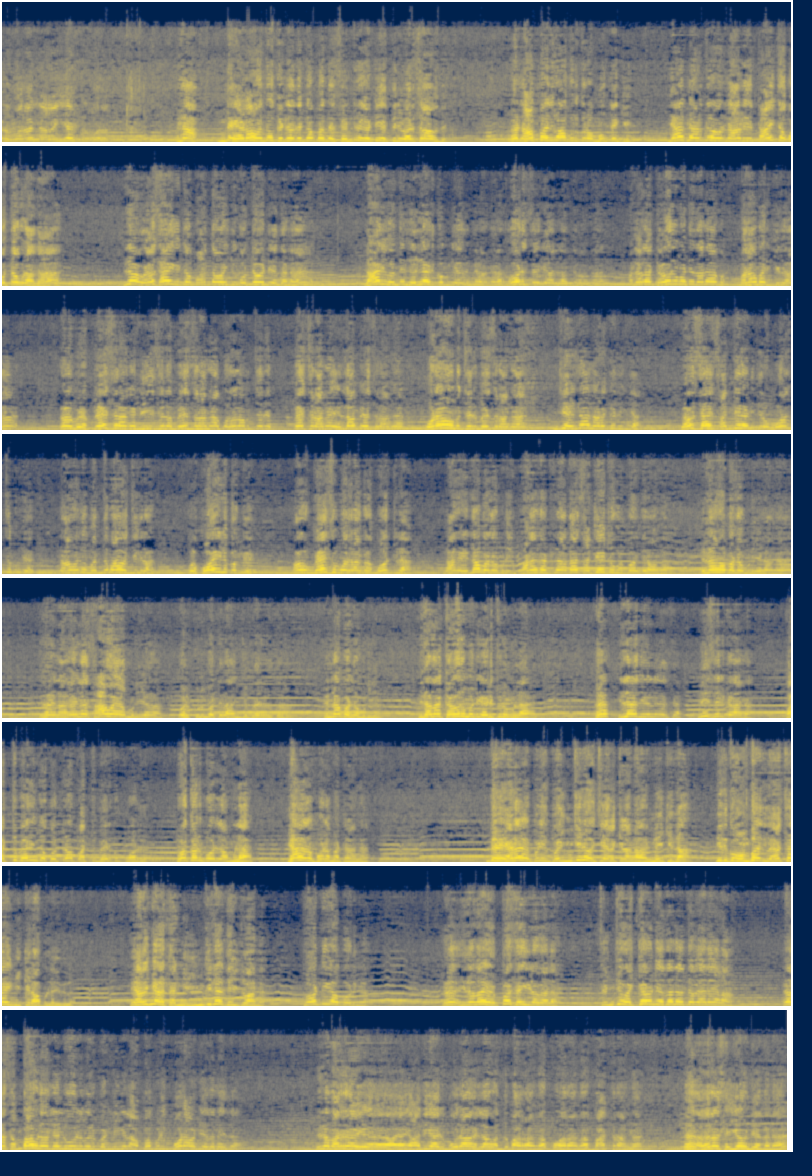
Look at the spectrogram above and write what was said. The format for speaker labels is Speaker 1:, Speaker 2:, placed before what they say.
Speaker 1: நிறைய இருக்கு என்ன இந்த இடம் வந்து கிட்டத்தட்ட இப்ப இந்த சென்டர் கட்டி எத்தனை வருஷம் ஆகுது? நாற்பது ரூபா கொடுக்குறோம் மூட்டைக்கு. ஏன் இந்த இடத்துல ஒரு நாலு தாய்த்த கொட்ட கூடாதா இல்ல விவசாயி கிட்ட பணத்தை வாங்கி கொட்ட வேண்டியது தானே லாரி வந்து நெல் எடுக்க முடியாதுங்கிறாங்க ரோடு சரியா இல்லாங்கிறாங்க. அதனால கவர்மெண்ட் தானே பராமரிக்கணும் பேசுறாங்க பே- பேசுறாங்க நியூஸ்ல பேசுறாங்க முதலமைச்சர் பேசுறாங்க எல்லாம் பேசுறாங்க உணவு அமைச்சர் பேசுறாங்க. இங்க என்ன நடக்குது இங்க? விவசாய சந்தையில் அடிக்கிறோம் முறைச்சு நான் வந்து மொத்தமா வச்சுக்கிறேன். கோயில் பங்கு. அவங்க பேச போடுறாங்க கோர்ட்ல. நாங்க என்ன பண்ண முடியும்? பணம் கட்டினாதான் சர்டிபிகேட் கொடுப்பாங்கிறாங்க. என்னங்க பண்ண முடியும் நாங்க? இதுல நாங்க என்ன சாவாய முடியும்? ஒரு குடும்பத்துல அஞ்சு பேர் இருக்கிறோம். என்ன பண்ண முடியும்? இதெல்லாம் கவர்மெண்ட் எடுக்கணும்ல. இல்ல நீஸ் இருக்கிறாங்க பத்து பேர் இங்க கொட்டுறோம் பத்து பேருக்கு போடுறோம் டோக்கன் போடலாம்ல. ஏன் அதை போட மாட்டாங்க இந்த இடம் எப்படி இப்ப இன்ஜினை வச்சு இறக்கிறாங்களா? இன்னைக்கு தான் இதுக்கு ஒன்பது விவசாயி நிக்கிறாப்புல இதுல. இறங்க தண்ணி இன்ஜினே தூக்கிட்டு வாங்க. தோண்டிக்கா போடுங்க. இதெல்லாம் எப்ப செய்கிற வேலை? செஞ்சு வைக்க வேண்டியதானே இந்த வேலையெல்லாம். ஏன் சம்பாவில நெல் கொள்முதல் பண்ணீங்களா அப்ப அப்படி போட வேண்டியதானே இதை? இதுல வர்ற அதிகாரி பூரா எல்லாம் வந்து பாடுறாங்க போறாங்க பாக்குறாங்க. அதெல்லாம் செய்ய வேண்டியதானே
